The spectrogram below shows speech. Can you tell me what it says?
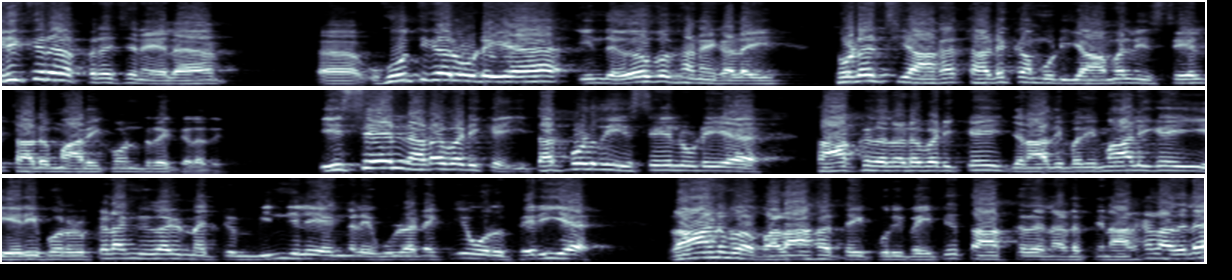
இருக்கிற பிரச்சனையில ஹூத்திகளுடைய இந்த ஏவுகணைகளை தொடர்ச்சியாக தடுக்க முடியாமல் இஸ்ரேல் தடுமாறி கொண்டிருக்கிறது. இஸ்ரேல் நடவடிக்கை தற்பொழுது இஸ்ரேலுடைய தாக்குதல் நடவடிக்கை ஜனாதிபதி மாளிகை எரிபொருள் கிடங்குகள் மற்றும் மின் நிலையங்களை உள்ளடக்கி ஒரு பெரிய ராணுவ வளாகத்தை குறிவைத்து தாக்குதல் நடத்தினார்கள். அதுல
